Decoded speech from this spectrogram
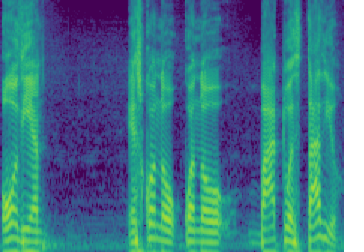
odian. Es cuando, cuando va a tu estadio.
